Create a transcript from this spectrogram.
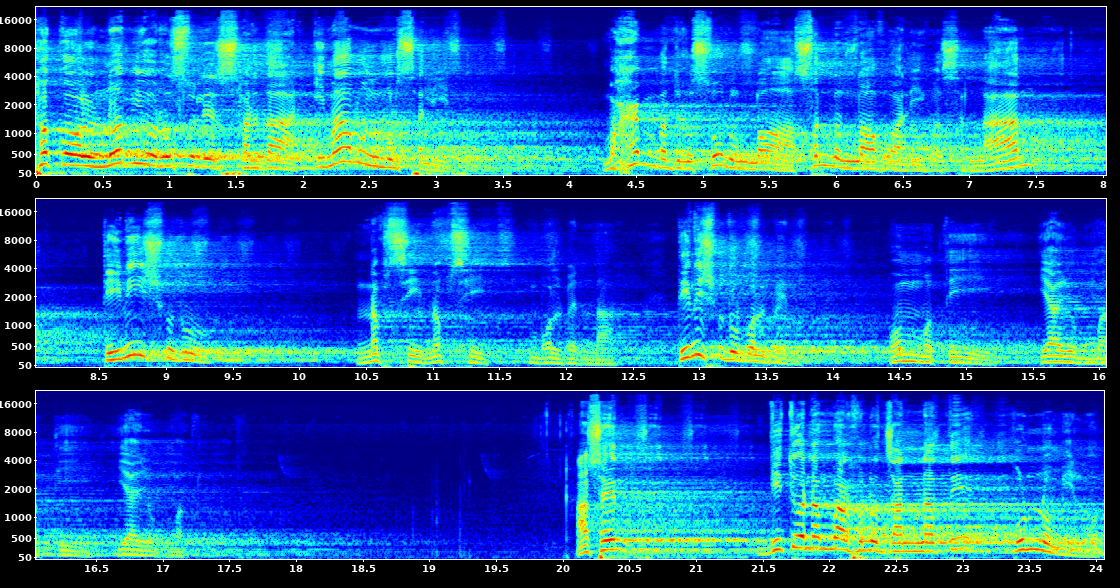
সকল নবী ও রসুলের সর্দার ইমামুল মুরসালিম মোহাম্মদ রসুল্লাহ সাল্লাহ আলী ওয়াসাল্লাম, তিনি শুধু নফসি নফসি বলবেন না, তিনি শুধু বলবেন ওম্মতি ইয়ায়ুম্মতি ইয়ায়ুম্মতি আসেন। দ্বিতীয় নম্বর হলো জান্নাতে পূর্ণ মিলন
